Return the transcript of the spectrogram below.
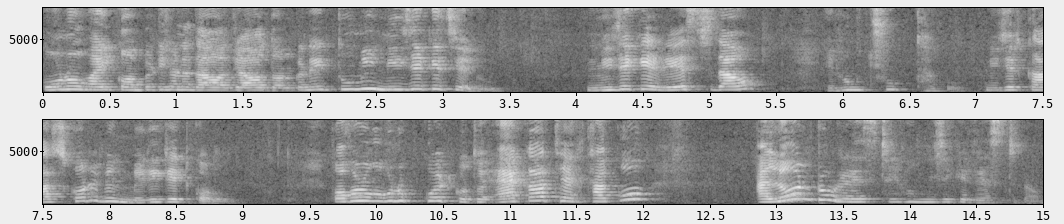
কোনো ভাই কম্পিটিশনে দেওয়া যাওয়ার দরকার নেই। তুমি নিজেকে চেনো। নিজেকে রেস্ট দাও এবং চুপ থাকো। নিজের কাজ করো এবং মেডিটেট করো। কখনো কখনো কোয়েট করতো একা থাকো অ্যালোন টু রেস্ট এবং নিজেকে রেস্ট দাও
